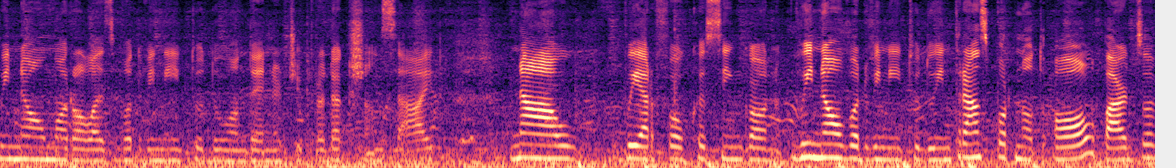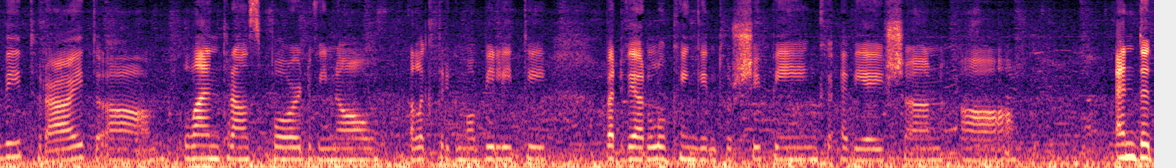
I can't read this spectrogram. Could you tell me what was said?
We know more or less what we need to do on the energy production side. Now we are focusing on, we know what we need to do in transport, not all parts of it, right? Um, land transport, we know electric mobility, but we are looking into shipping, aviation, uh, and the,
